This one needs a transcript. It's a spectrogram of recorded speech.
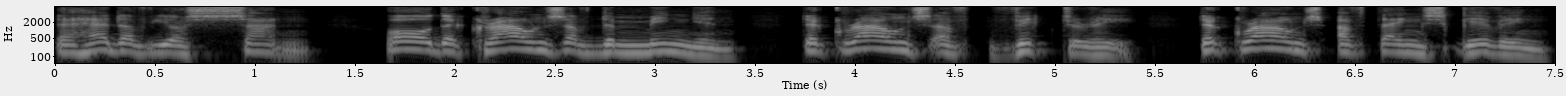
the head of your Son. Oh, the crowns of dominion, the crowns of victory, the crowns of thanksgiving.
